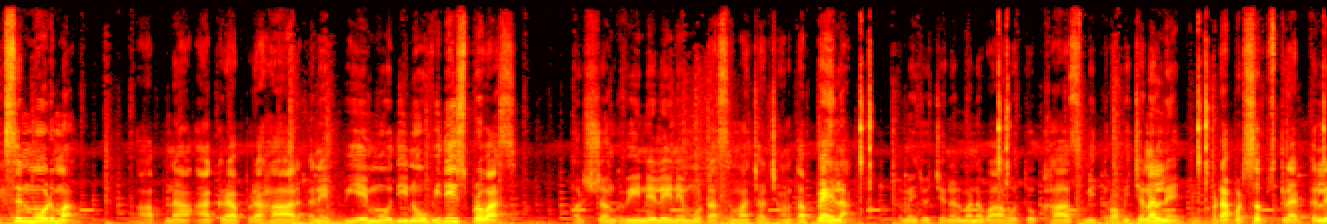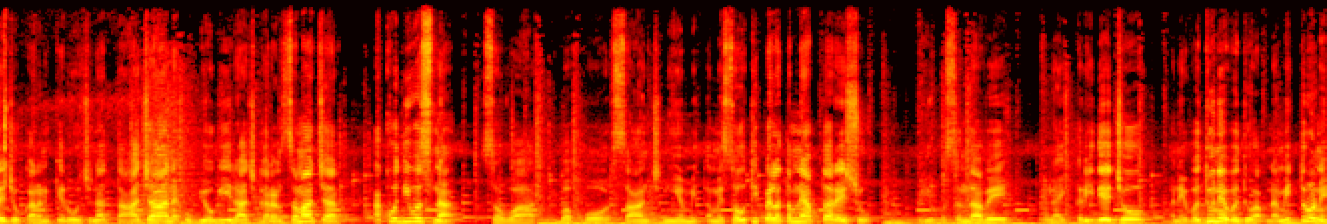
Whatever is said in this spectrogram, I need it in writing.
એક્શન મોડમાં. આપના આકરા પ્રહાર અને પીએમ મોદીનો વિદેશ પ્રવાસ. હર્ષંઘવીને લઈને મોટા સમાચાર જાણતા પહેલા તમે જો ચેનલમાં નવા હો તો ખાસ મિત્રો આપણી ચેનલને ફટાફટ સબસ્ક્રાઇબ કરી લેજો, કારણ કે રોજના તાજા અને ઉપયોગી રાજકારણ સમાચાર આખો દિવસના સવાર, બપોર, સાંજ નિયમિત અમે સૌથી પહેલા તમને આપતા રહીશું. વીડિયો પસંદ આવે લાઈક કરી દેજો અને વધુને વધુ આપના મિત્રોને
